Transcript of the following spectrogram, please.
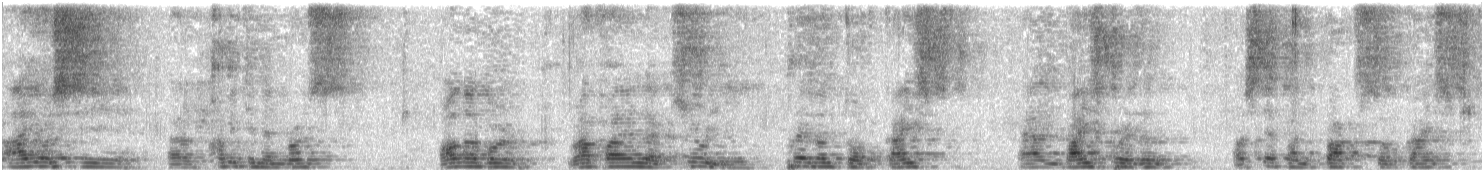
IOC uh, committee members, Honorable Raffaele Chiulli, President of GAISF, and Vice President uh, Stefan Fox of GAISF,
